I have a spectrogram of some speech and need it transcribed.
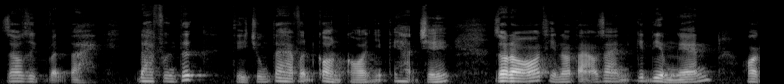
giao dịch vận tải đa phương thức thì chúng ta vẫn còn có những cái hạn chế. Do đó thì nó tạo ra những cái điểm nghẽn hoặc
